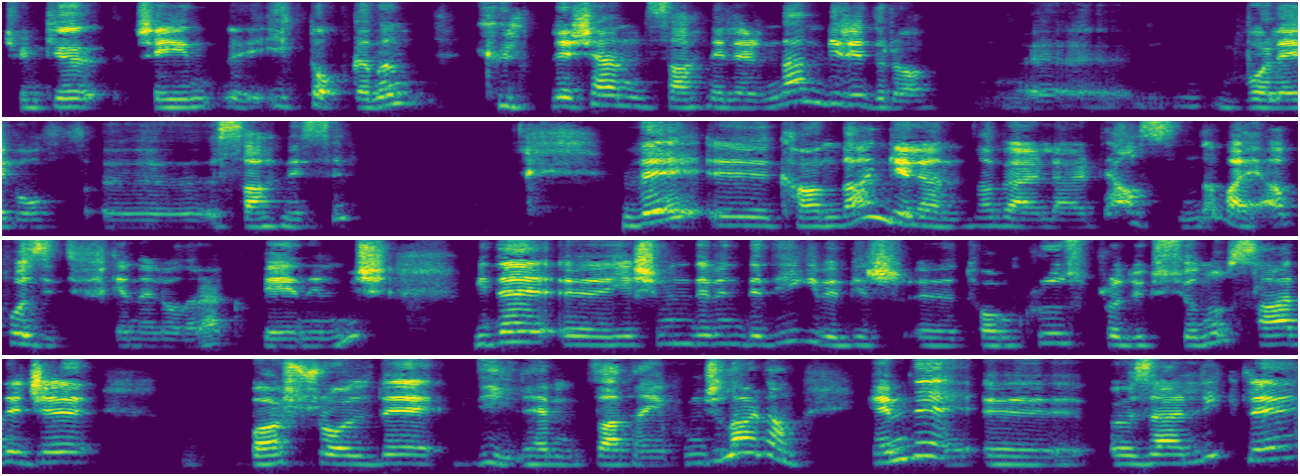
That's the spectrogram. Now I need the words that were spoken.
çünkü şeyin ilk Topkan'ın kültleşen sahnelerinden biridir o e, voleybol e, sahnesi. Ve e, Kan'dan gelen haberlerde aslında bayağı pozitif genel olarak beğenilmiş. Bir de e, Yeşim'in demin dediği gibi bir e, Tom Cruise prodüksiyonu sadece başrolde değil hem zaten yapımcılardan hem de e, özellikle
